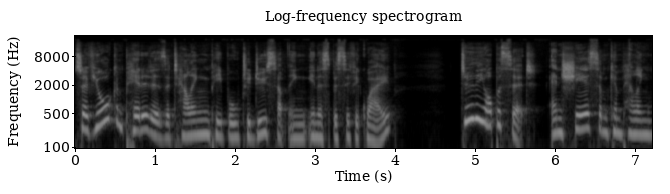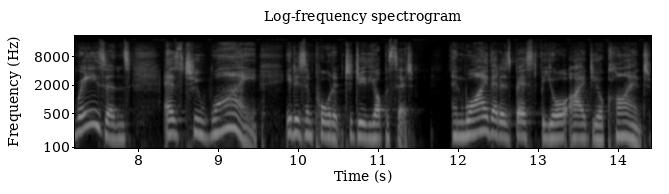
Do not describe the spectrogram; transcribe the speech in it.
So if your competitors are telling people to do something in a specific way, do the opposite and share some compelling reasons as to why it is important to do the opposite and why that is best for your ideal client.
